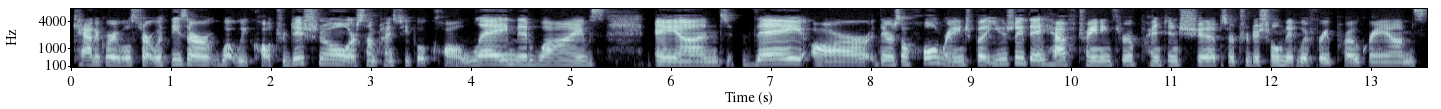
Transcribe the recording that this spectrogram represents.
category we'll start with these are what we call traditional or sometimes people call lay midwives. And they are there's a whole range but usually they have training through apprenticeships or traditional midwifery programs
